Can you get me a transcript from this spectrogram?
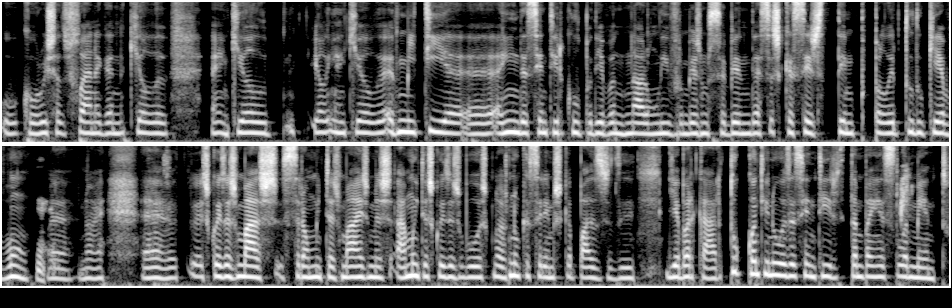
o, com o Richard Flanagan, que ele, em, que ele, ele, em que ele admitia ainda sentir culpa de abandonar um livro, mesmo sabendo dessa escassez de tempo para ler tudo o que é bom. Eh, não é? Eh, as coisas más serão muitas mais, mas há muitas coisas boas que nós nunca seremos capazes de, de abarcar. Tu continuas a sentir também esse lamento,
